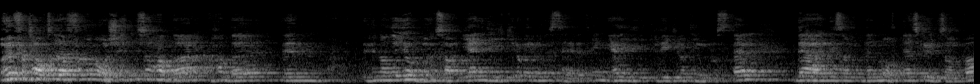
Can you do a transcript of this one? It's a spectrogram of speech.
Og hun fortalte det for noen år siden så hadde, hadde um, hun hadde jobba og sa jeg liker å organisere ting. Jeg liker å og ting på stell. Det er liksom den måten jeg skrudd sammen på.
